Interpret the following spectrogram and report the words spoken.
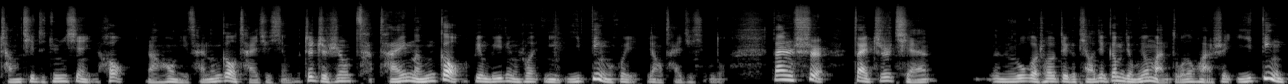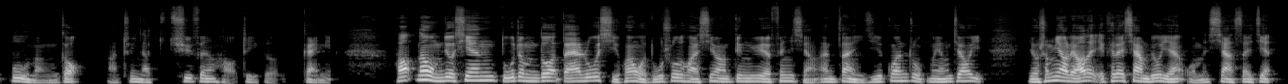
长期的均线以后。然后你才能够采取行动，这只是才才能够，并不一定说你一定会要采取行动。但是在之前，如果说这个条件根本就没有满足的话，是一定不能够啊。所以你要区分好这个概念。好，那我们就先读这么多。大家如果喜欢我读书的话，希望订阅、分享、按赞以及关注牧羊交易。有什么要聊的，也可以在下面留言。我们下次再见。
